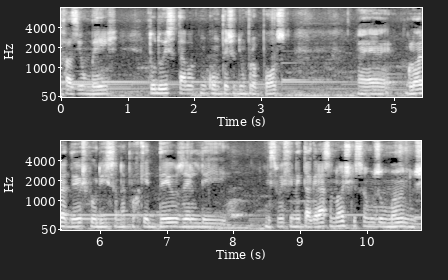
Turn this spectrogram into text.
fazia um mês. Tudo isso estava com o contexto de um propósito. É, glória a Deus por isso, né? Porque Deus ele em sua infinita graça, nós que somos humanos,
